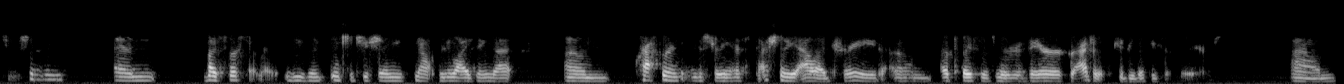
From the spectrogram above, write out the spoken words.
institutions, and vice versa. Right. These institutions not realizing that um, craft brewing industry and especially allied trade um, are places where their graduates could be looking for careers. Um,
